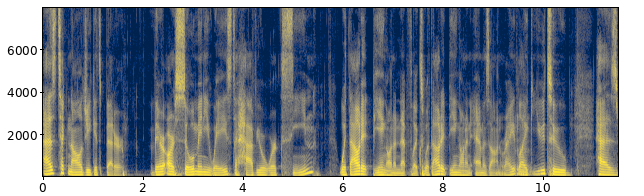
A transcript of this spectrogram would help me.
as technology gets better, there are so many ways to have your work seen without it being on a Netflix, without it being on an Amazon, right? Mm-hmm. Like YouTube has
